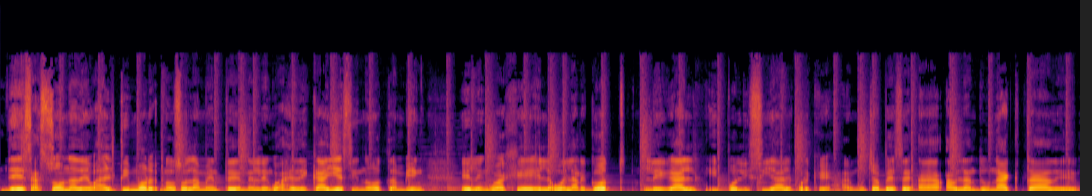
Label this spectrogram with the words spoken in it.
de esa zona de Baltimore, no solamente en el lenguaje de calle, sino también el lenguaje o el argot legal y policial, porque muchas veces ah, hablan de un acta, de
